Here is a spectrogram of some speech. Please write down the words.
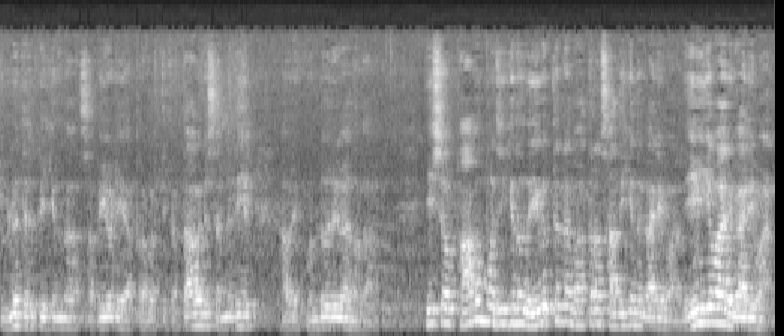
പുനരുദ്ധരിപ്പിക്കുന്ന സഭയുടെ ആ പ്രവൃത്തി കർത്താവിന്റെ സന്നിധിയിൽ അവരെ കൊണ്ടുവരിക എന്നുള്ളതാണ്. ഈശോ പാപം മോചിക്കുന്നത് ദൈവത്തിന് മാത്രം സാധിക്കുന്ന കാര്യമാണ് ദൈവികമായ ഒരു കാര്യമാണ്.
